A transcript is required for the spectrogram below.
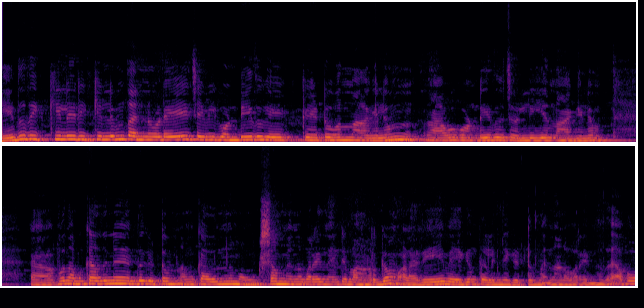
ഏത് ദിക്കിലൊരിക്കലും തന്നോടെ ചെവി കൊണ്ടീതു കേട്ടു കേട്ടുവെന്നാകിലും നാവ് കൊണ്ടീതു ചൊല്ലിയെന്നാകിലും അപ്പോൾ നമുക്കതിന് എന്ത് കിട്ടും? നമുക്കതിൽ നിന്ന് മോക്ഷം എന്ന് പറയുന്നതിന്റെ മാർഗം വളരെ വേഗം തെളിഞ്ഞ് കിട്ടും എന്നാണ് പറയുന്നത്. അപ്പോൾ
